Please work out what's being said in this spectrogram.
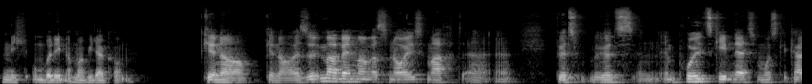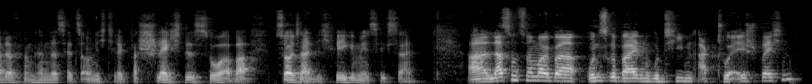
nicht unbedingt nochmal wiederkommen. Genau, genau. Also immer wenn man was Neues macht, äh, äh wird es einen Impuls geben, der zu Muskelkater führen kann. Das ist jetzt auch nicht direkt was Schlechtes so, aber sollte halt nicht regelmäßig sein. Äh, lass uns nochmal über unsere beiden Routinen aktuell sprechen.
